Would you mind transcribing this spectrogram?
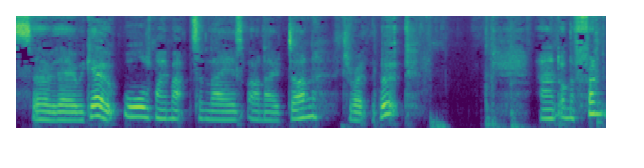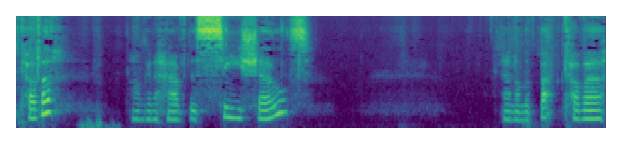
So there we go, all my mats and layers are now done throughout the book. And on the front cover, I'm going to have the seashells. And on the back cover,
